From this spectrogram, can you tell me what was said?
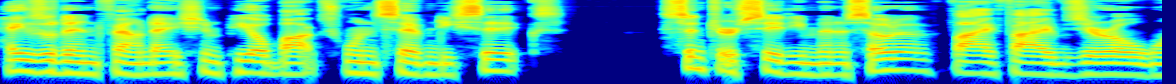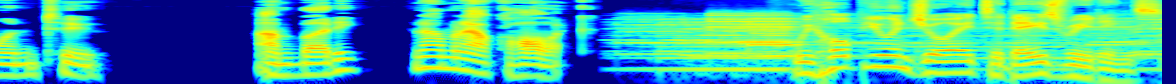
Hazelden Foundation, P.O. Box 176, Center City, Minnesota 55012. I'm Buddy, and I'm an alcoholic. We hope you enjoyed today's readings.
